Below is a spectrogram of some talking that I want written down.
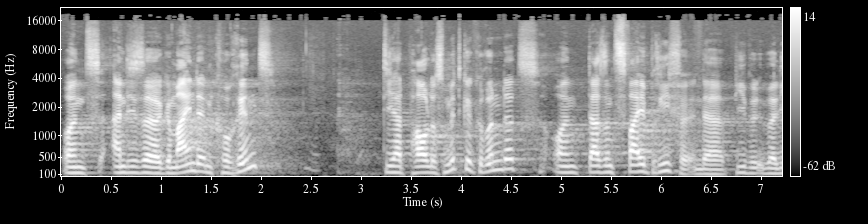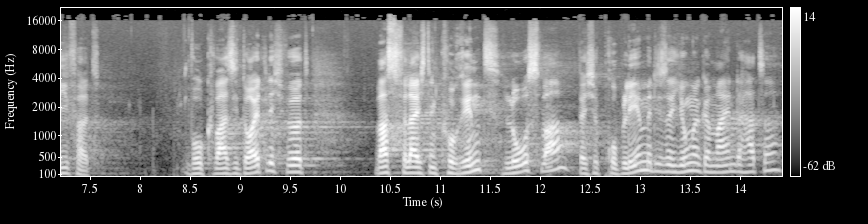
Und an diese Gemeinde in Korinth, die hat Paulus mitgegründet und da sind zwei Briefe in der Bibel überliefert, wo quasi deutlich wird, was vielleicht in Korinth los war, welche Probleme diese junge Gemeinde hatte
